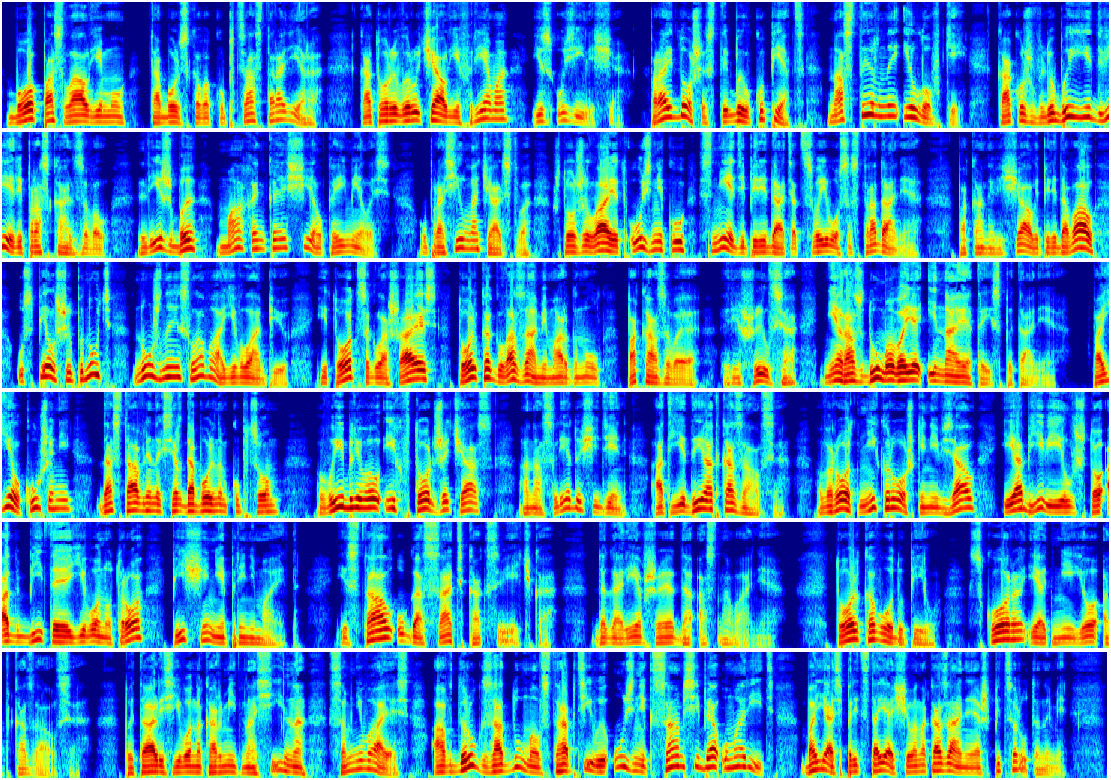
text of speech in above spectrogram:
Бог послал ему тобольского купца-старовера, который выручал Ефрема из узилища. Пройдошистый был купец, настырный и ловкий, как уж в любые двери проскальзывал, лишь бы махонькая щелка имелась, упросил начальство, что желает узнику снеди передать от своего сострадания. Пока навещал и передавал, успел шепнуть нужные слова Евлампию, и тот, соглашаясь, только глазами моргнул, показывая, решился, не раздумывая и на это испытание. Поел кушаний, доставленных сердобольным купцом, выблевал их в тот же час, а на следующий день от еды отказался, в рот ни крошки не взял и объявил, что отбитое его нутро пищи не принимает. И стал угасать, как свечка, догоревшая до основания. Только воду пил, скоро и от нее отказался. Пытались его накормить насильно, сомневаясь, а вдруг задумал строптивый узник сам себя уморить, боясь предстоящего наказания шпицерутанами.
